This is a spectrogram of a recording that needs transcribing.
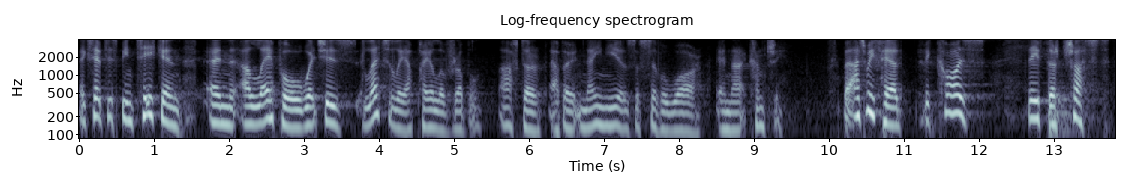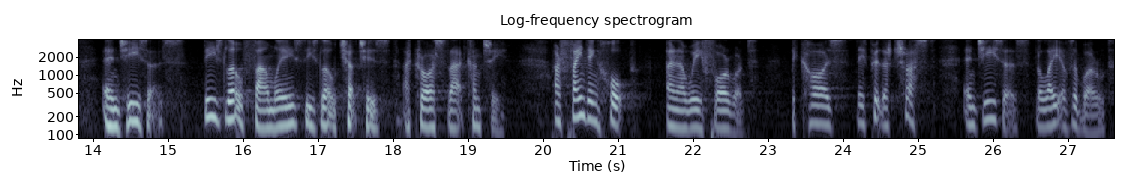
except it's been taken in Aleppo, which is literally a pile of rubble after about nine years of civil war in that country. But as we've heard, because They've their trust in Jesus. These little families, these little churches across that country are finding hope and a way forward because they've put their trust in Jesus, the light of the world.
